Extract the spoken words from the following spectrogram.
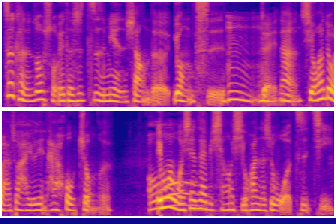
这可能都所谓的是字面上的用词。嗯，对，那嗯喜欢对我来说还有点太厚重了，哦。因为我现在想要喜欢的是我自己。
